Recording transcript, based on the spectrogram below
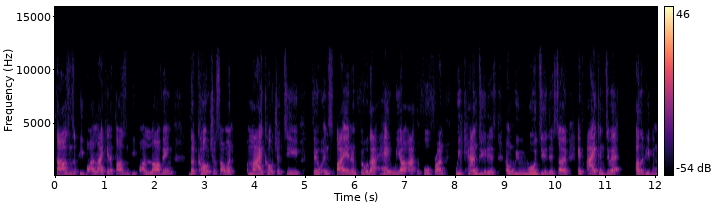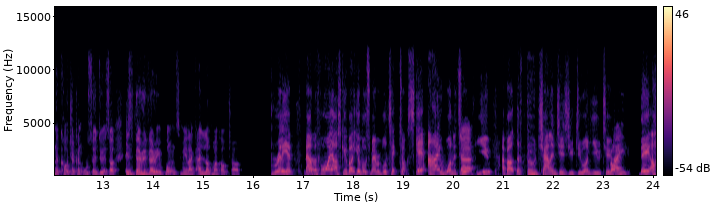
thousands of people are liking it, thousands of people are loving the culture. So I want my culture to feel inspired and feel that hey we are at the forefront we can do this and we will do this so if i can do it other people in the culture can also do it so it's very very important to me like i love my culture Brilliant. Now, Yeah. before I ask you about your most memorable TikTok skit, I want to talk Yeah. to you about the food challenges you do on YouTube. right They are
